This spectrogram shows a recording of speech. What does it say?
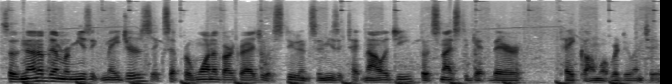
So none of them are music majors except for one of our graduate students in music technology. So it's nice to get their take on what we're doing too.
